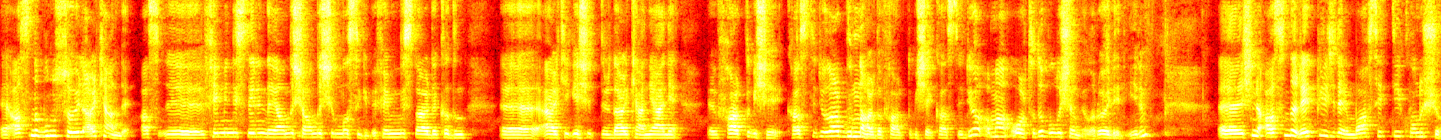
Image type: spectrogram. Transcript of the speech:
e, aslında bunu söylerken de as, e, feministlerin de yanlış anlaşılması gibi feministler de kadın e, erkek eşittir derken yani e, farklı bir şey kastediyorlar. Bunlar da farklı bir şey kastediyor ama ortada buluşamıyorlar öyle diyelim. E, şimdi aslında red bahsettiği konu şu.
